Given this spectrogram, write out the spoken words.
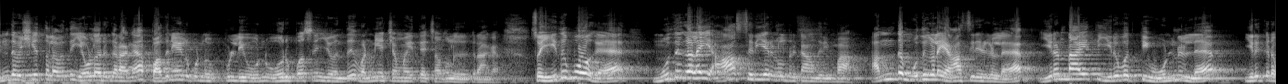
இந்த விஷயத்தில் வந்து எவ்வளோ இருக்கிறாங்க? பதினேழு புள்ளி புள்ளி ஒன்று ஒரு பர்சன்டேஜ் வந்து வன்னிய சமயத்தை சார்ந்தவர்கள் இருக்கிறாங்க. ஸோ இது போக முதுகலை ஆசிரியர்கள் இருக்காங்க தெரியுமா? அந்த முதுகலை ஆசிரியர்களில் இரண்டாயிரத்தி இருபத்தி ஒன்றில் இருக்கிற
